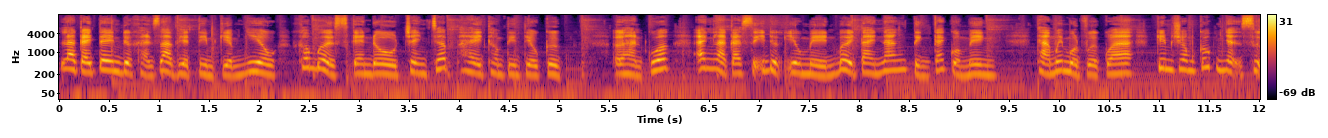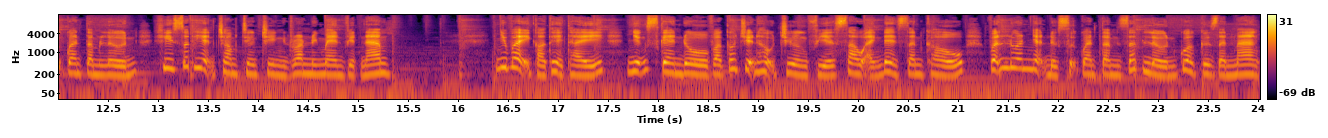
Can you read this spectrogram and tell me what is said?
là cái tên được khán giả Việt tìm kiếm nhiều, không bởi scandal, tranh chấp hay thông tin tiêu cực. Ở Hàn Quốc, anh là ca sĩ được yêu mến bởi tài năng, tính cách của mình. Tháng 11 vừa qua, Kim Jong-kook nhận sự quan tâm lớn khi xuất hiện trong chương trình Running Man Việt Nam. Như vậy có thể thấy, những scandal và câu chuyện hậu trường phía sau ánh đèn sân khấu vẫn luôn nhận được sự quan tâm rất lớn của cư dân mạng.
